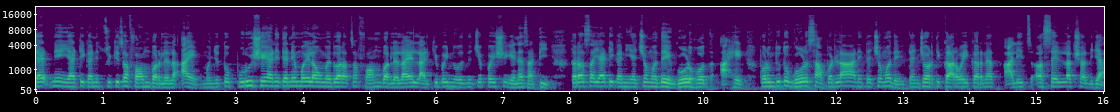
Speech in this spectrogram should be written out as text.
त्याने या ठिकाणी चुकीचा फॉर्म भरलेला आहे. म्हणजे तो पुरुष आहे आणि त्याने महिला उमेदवाराचा फॉर्म भरलेला आहे लाडकी बहीण योजनेचे पैसे घेण्यासाठी. तर असा या ठिकाणी याच्यामध्ये घोळ होत आहे. परंतु तो घोळ सापडला आणि त्याच्यामध्ये त्यांच्यावरती कारवाई करण्यात आलीच असेल लक्षात घ्या.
